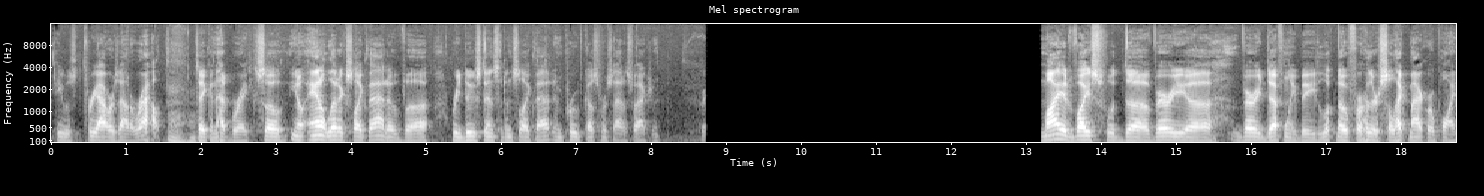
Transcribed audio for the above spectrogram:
he was three hours out of route mm-hmm. taking that break. So, you know, analytics like that have uh, reduced incidents like that, improved customer satisfaction. My advice would uh, very, uh, very definitely be look no further, select MacroPoint.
